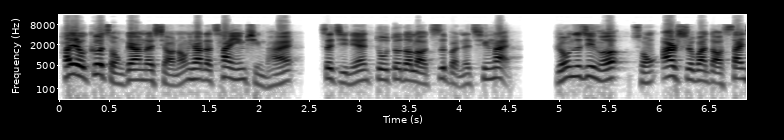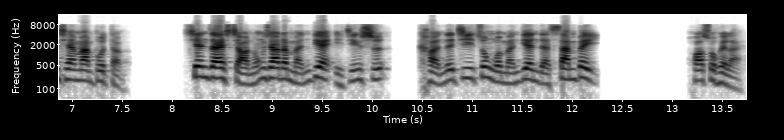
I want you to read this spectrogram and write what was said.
还有各种各样的小龙虾的餐饮品牌，这几年都得到了资本的青睐，融资金额从二十万到三千万不等。现在小龙虾的门店已经是。肯德基中国门店的三倍。话说回来，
